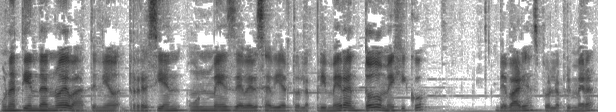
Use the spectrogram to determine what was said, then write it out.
una tienda nueva, tenía recién un mes de haberse abierto, la primera en todo México, de varias, pero la primera.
